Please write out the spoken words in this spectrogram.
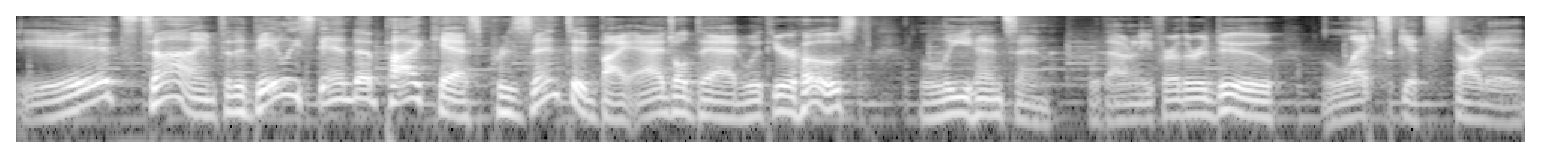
It's time for the Daily Stand Up Podcast presented by Agile Dad with your host, Lee Henson. Without any further ado, let's get started.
